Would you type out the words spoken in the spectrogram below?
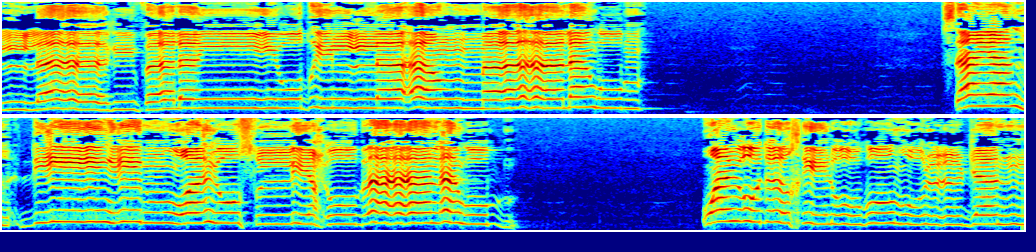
الله فلن يضل اعمالهم سيهديهم ويصلح بالهم ويدخلهم الجنة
